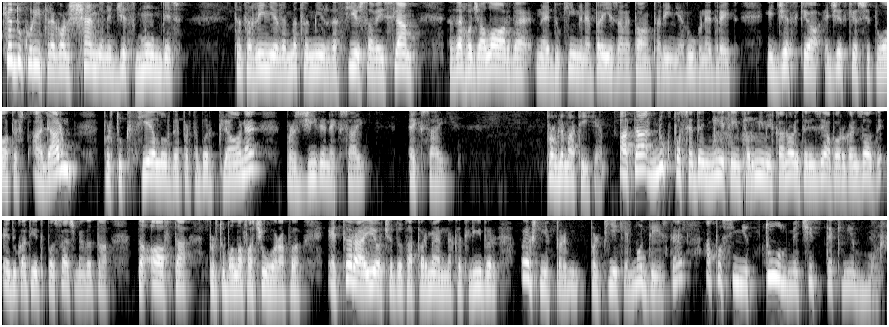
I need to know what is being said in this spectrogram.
kjo dukuri tregon shembjen e gjithë mundit të të rinjve më të mirë dhe thirrësve islamë dhe hoxhallarëve në edukimin e brezave tanë të rinj në rrugën e drejtë. E gjithë kjo, e gjithë kjo situatë është alarm për t'u kthjellur dhe për të bërë plane për zgjidhjen e kësaj e kësaj problematike. Ata nuk posedojnë mjete informimi, kanale televizive apo organizata edukative të posaçme dhe të afta për t'u ballafaquar apo e tëra ajo që do ta përmend në këtë libër është një për, përpjekje modeste apo si një tull me qit tek një mur.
